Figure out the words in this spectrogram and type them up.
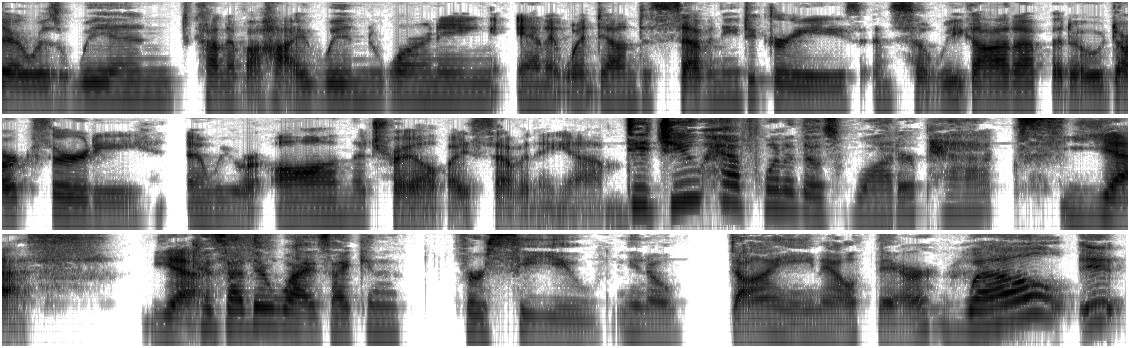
There was wind, kind of a high wind warning, and it went down to 70 degrees. And so we got up at oh dark 30 and we were on the trail by 7 a.m. Did you have one of those water packs? Yes. Yes. Because otherwise I can foresee you, you know, dying out there. Well, it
